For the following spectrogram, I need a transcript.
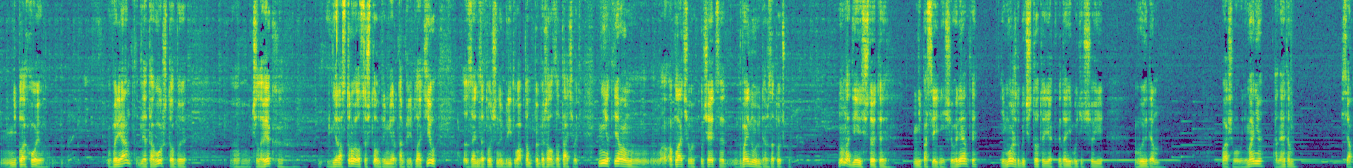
неплохой вариант для того, чтобы э, человек не расстроился, что, например, там переплатил за незаточенную бритву, а потом побежал затачивать. Нет, я вам оплачиваю, получается, двойную даже заточку. Ну, надеюсь, что это не последние еще варианты. И может быть что-то я когда-нибудь еще и выдам вашему вниманию. А на этом все.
